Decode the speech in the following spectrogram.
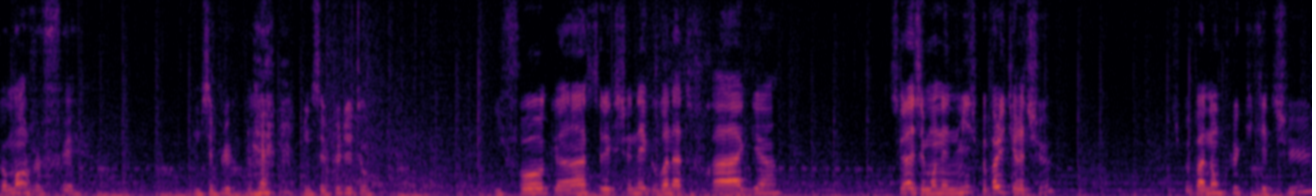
Comment je fais? Je ne sais plus. je ne sais plus du tout. Il faut qu'un sélectionner grenade frag. Parce que là j'ai mon ennemi, je peux pas lui tirer dessus. Je peux pas non plus cliquer dessus.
